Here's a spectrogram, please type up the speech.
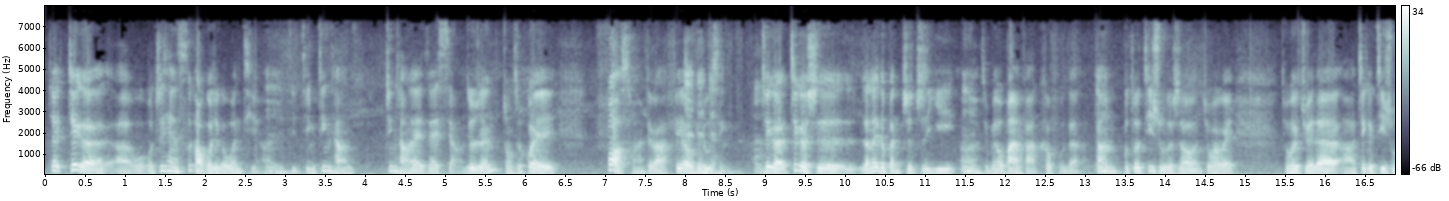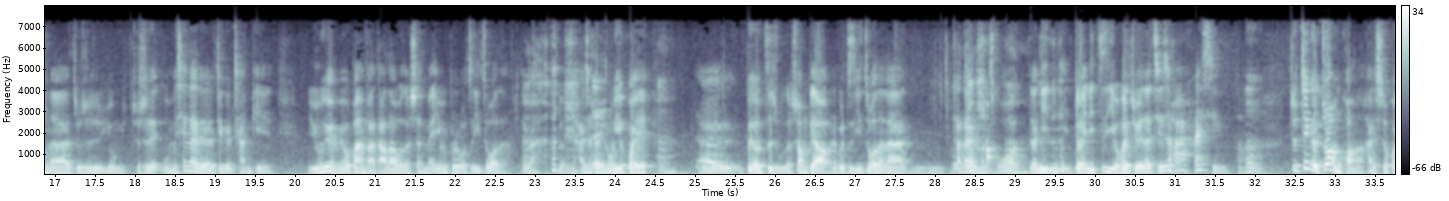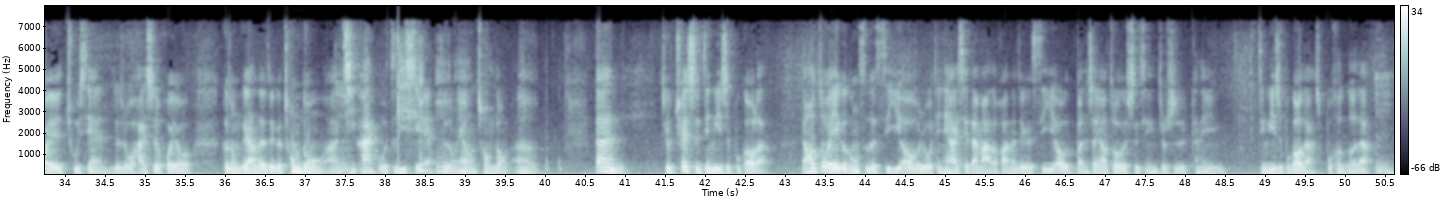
这这个呃，我我之前思考过这个问题啊，经经常。经常在在想，就人总是会 false 嘛，对吧？fear of losing，这个这个是人类的本质之一啊，就没有办法克服的。当不做技术的时候，就会会就会觉得啊，这个技术呢，就是永就是我们现在的这个产品永远没有办法达到我的审美，因为不是我自己做的，对吧？所以你还是很容易会呃不由自主的双标。如果自己做的呢，嗯他再怎么挫，对你你对你自己也会觉得其实还还行啊。就这个状况还是会出现，就是我还是会有各种各样的这个冲动啊，起开我自己写这种样的冲动，嗯，但就确实精力是不够了。然后作为一个公司的 CEO，如果天天还写代码的话，那这个 CEO 本身要做的事情就是肯定精力是不够的，是不合格的，嗯，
